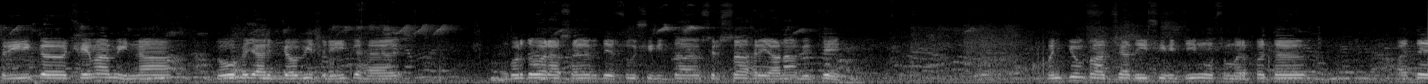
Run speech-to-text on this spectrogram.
ਤਰੀਕ 6ਵਾਂ ਮਹੀਨਾ 2024 ਤਰੀਕ ਹੈ, ਗੁਰਦੁਆਰਾ ਸਾਹਿਬ ਦੇ ਦੇਸੂ ਸ਼ਹੀਦਾਂ ਸਿਰਸਾ ਹਰਿਆਣਾ ਵਿਖੇ ਪੰਚਮ ਪਾਤਸ਼ਾਹ ਦੀ ਸ਼ਹੀਦੀ ਨੂੰ ਸਮਰਪਿਤ ਅਤੇ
